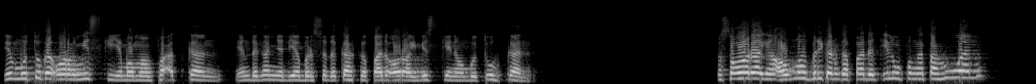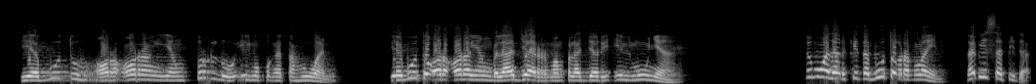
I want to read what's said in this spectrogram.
dia membutuhkan orang miskin yang memanfaatkan, yang dengannya dia bersedekah kepada orang miskin yang membutuhkan. Seseorang yang Allah berikan kepada ilmu pengetahuan, dia butuh orang-orang yang perlu ilmu pengetahuan. Dia butuh orang-orang yang belajar, mempelajari ilmunya. Semua dari kita butuh orang lain. Tidak bisa tidak.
